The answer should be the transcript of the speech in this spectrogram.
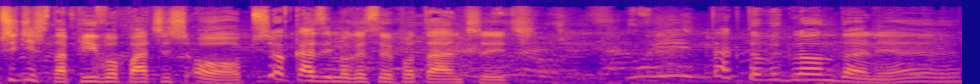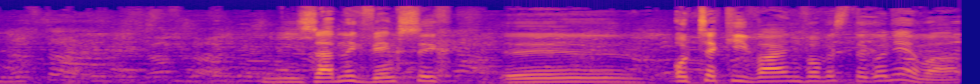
przyjdziesz na piwo, patrzysz, o, przy okazji mogę sobie potańczyć. No i tak to wygląda, nie? Żadnych większych y, oczekiwań wobec tego nie ma.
